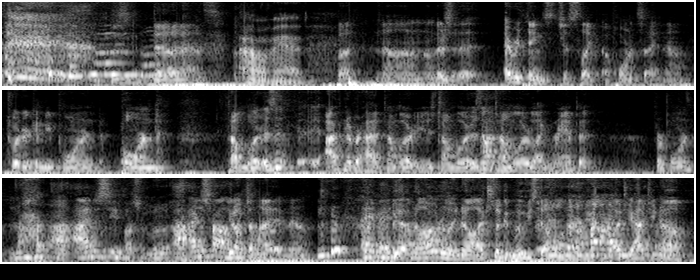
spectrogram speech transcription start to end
Just dead ass. Oh man. But no, I don't know. There's uh, everything's just like a porn site now. Twitter can be porned, porned. Tumblr isn't. I've never had Tumblr or used Tumblr. Isn't Uh, Tumblr like rampant for porn? No, I, I just see a bunch of movies. I, I just follow. You don't have to hide it, man. Hey man, yeah, no, I don't really know. I just look at movie stuff on there, dude. Why'd you? How'd you know?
